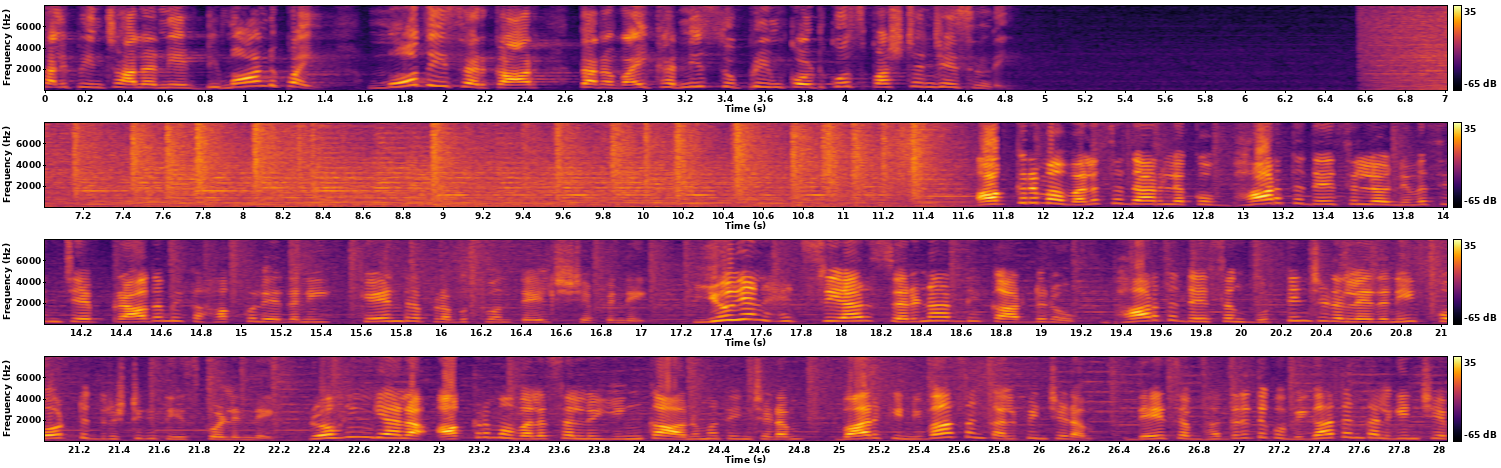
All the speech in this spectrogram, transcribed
కల్పించాలనే డిమాండ్పై మోదీ సర్కార్ తన వైఖరిని సుప్రీంకోర్టుకు స్పష్టం చేసింది. అక్రమ వలసదారులకు భారతదేశంలో నివసించే ప్రాథమిక హక్కు లేదని కేంద్ర ప్రభుత్వం తేల్చి చెప్పింది. యుఎన్ హెచ్సిఆర్ శరణార్థి కార్డును భారతదేశం గుర్తించడం లేదని కోర్టు దృష్టికి తీసుకెళ్ళింది రోహింగ్యాల అక్రమ వలసలను ఇంకా అనుమతించడం వారికి నివాసం కల్పించడం దేశ భద్రతకు విఘాతం కలిగించే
